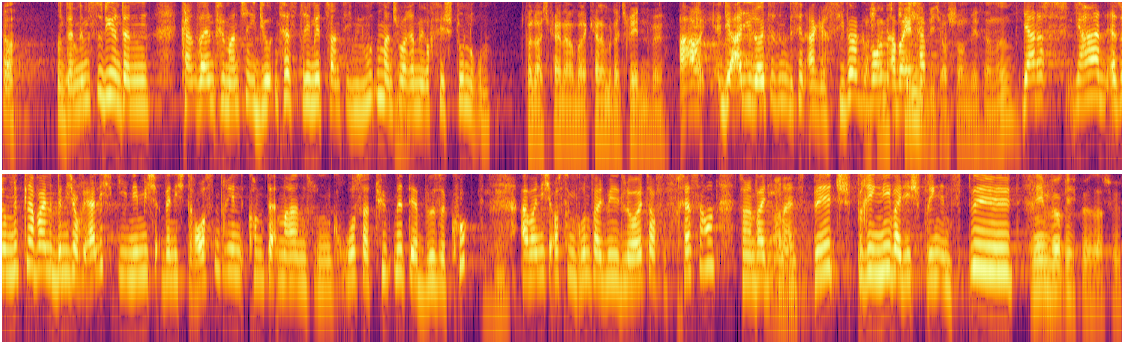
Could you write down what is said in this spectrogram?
ja. Und dann nimmst du die und dann kann sein, für manchen Idiotentest drehen wir 20 Minuten, manchmal rennen wir auch vier Stunden rum. Weil, euch keiner, weil keiner mit euch reden will. Ah, ja, die Leute sind ein bisschen aggressiver geworden, aber ich kennen habe dich auch schon ein bisschen, ne? ja, das, ja, also mittlerweile bin ich auch ehrlich, die nehme ich, wenn ich draußen drehe, kommt da immer so ein großer Typ mit, der böse guckt. Aber nicht aus dem Grund, weil mir die Leute auf die Fresse hauen, sondern weil die immer ins Bild springen. Nee, weil die springen ins Bild. nee, ein wirklich böser Typ.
